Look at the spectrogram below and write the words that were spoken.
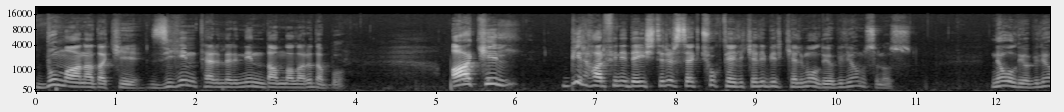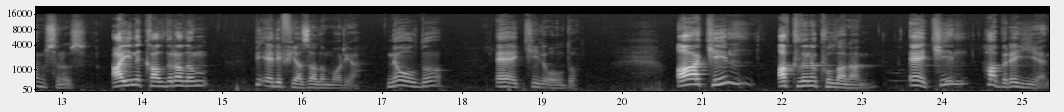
bu manadaki zihin terlerinin damlaları da bu. Akil bir harfini değiştirirsek çok tehlikeli bir kelime oluyor biliyor musunuz? Ne oluyor biliyor musunuz? Aynı kaldıralım bir elif yazalım oraya. Ne oldu? Ekil oldu. Akil aklını kullanan, ekil habire yiyen.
